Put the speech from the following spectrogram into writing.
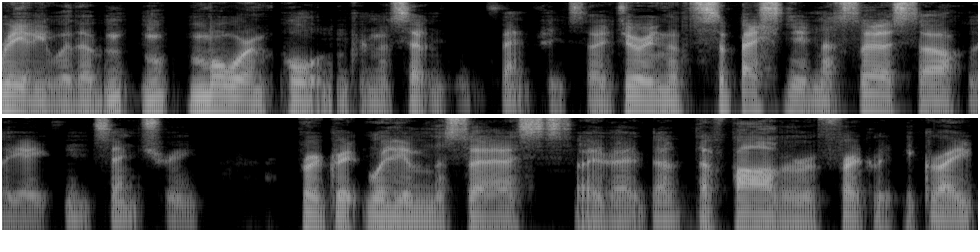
really were the m- more important in the 17th century. So during the, especially in the first half of the 18th century, Frederick William I, so the, the, the father of Frederick the Great,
